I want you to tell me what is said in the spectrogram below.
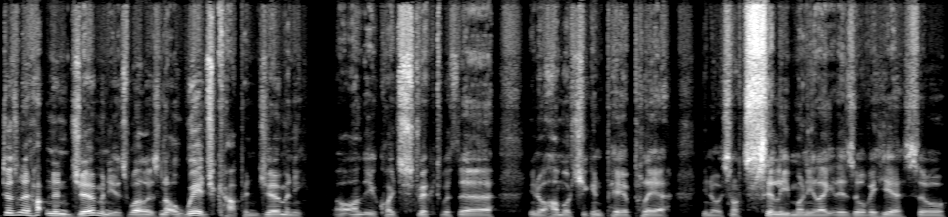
Doesn't it happen in Germany as well? There's not a wage cap in Germany. Aren't you quite strict with uh, you know how much you can pay a player? You know, it's not silly money like it is over here. So,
